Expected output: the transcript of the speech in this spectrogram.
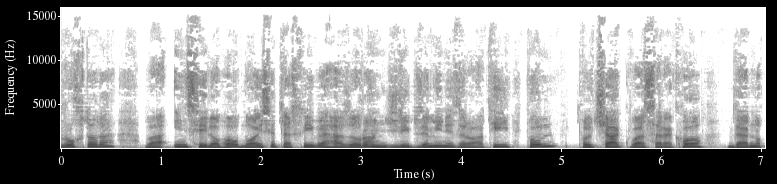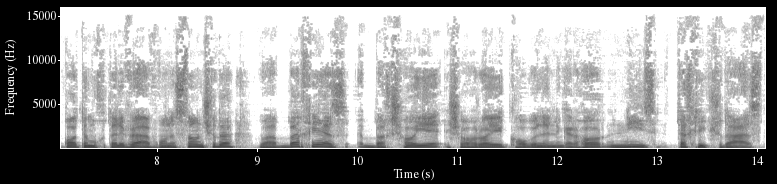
رخ داده و این سیلاب ها باعث تخریب هزاران جریب زمین زراعتی، پل، پلچک و سرک ها در نقاط مختلف افغانستان شده و برخی از بخش های شهرهای کابل ننگرهار نیز تخریب شده است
